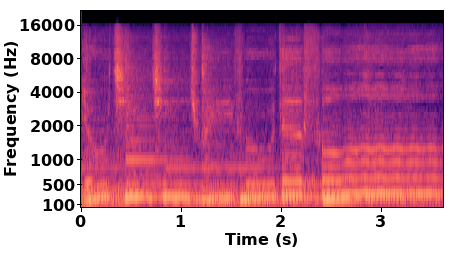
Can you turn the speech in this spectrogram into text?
有轻轻吹拂的风。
